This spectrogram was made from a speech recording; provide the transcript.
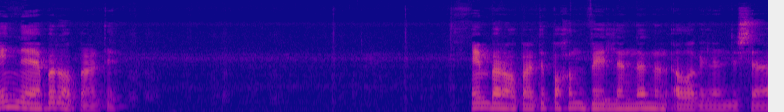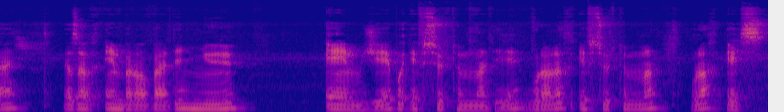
N nəyə bərabərdir? M bərabərdir. Baxın, verilənlərlə əlaqələndirsək, yazarıq M bərabərdir nü MJ bu F sürtünmədir. Vuraraq F sürtünmə, vuraq S.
